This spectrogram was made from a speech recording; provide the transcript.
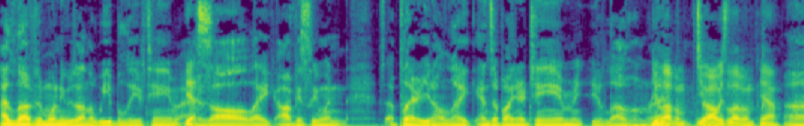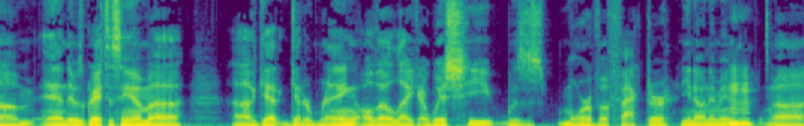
I loved him when he was on the We Believe team. Yes. It was all like, obviously, when a player you don't like ends up on your team, you love him. Right? You love him. You always love him. Yeah. Um, and it was great to see him uh, uh, get get a ring. Although, like, I wish he was more of a factor. You know what I mean? Mm-hmm. Uh,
